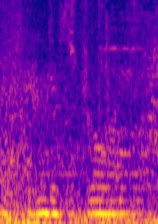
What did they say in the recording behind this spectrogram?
Has been destroyed.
